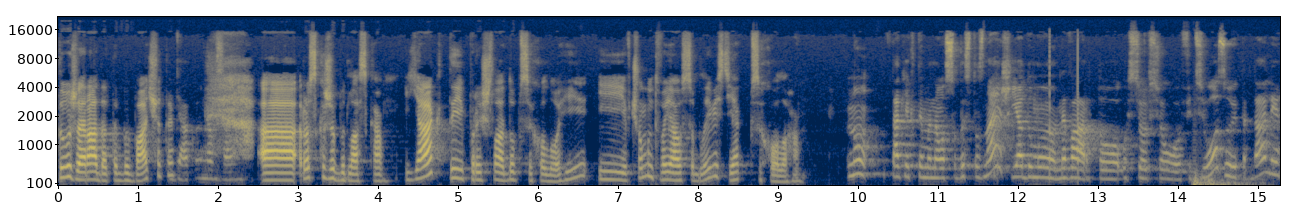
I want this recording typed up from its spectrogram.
дуже рада тебе бачити. Дякую навзаєм. Розкажи, будь ласка, як ти прийшла до психології і в чому твоя особливість як психолога? Ну, так як ти мене особисто знаєш, я думаю, не варто ось всього офіціозу і так далі.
